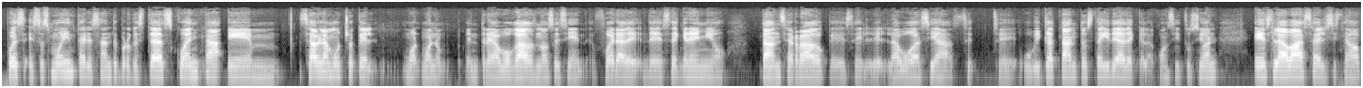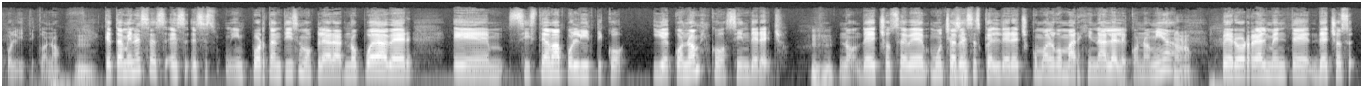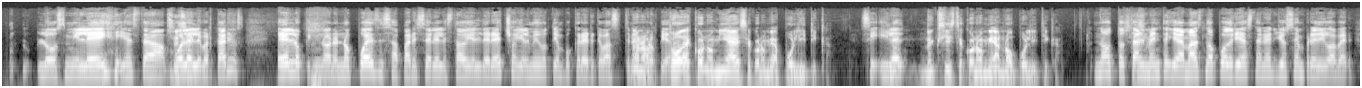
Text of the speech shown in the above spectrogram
Pues eso es muy interesante porque si te das cuenta, em, se habla mucho que, bueno, entre abogados, no sé si fuera de, ese gremio tan cerrado que es la abogacía, se, ubica tanto esta idea de que la constitución es la base del sistema político, ¿no? Mm. Que también es, es, es, importantísimo aclarar, no puede haber em, sistema político y económico sin derecho. No, de hecho se ve muchas veces que el derecho como algo marginal a la economía, pero realmente, de hecho, los Milley y esta bola de libertarios, es lo que ignora. No puedes desaparecer el Estado y el derecho y al mismo tiempo creer que vas a tener no, no, propiedad. Toda economía es economía política. Sí, y no, existe economía no política. No, totalmente. Y además no podrías tener, yo siempre digo, a ver,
